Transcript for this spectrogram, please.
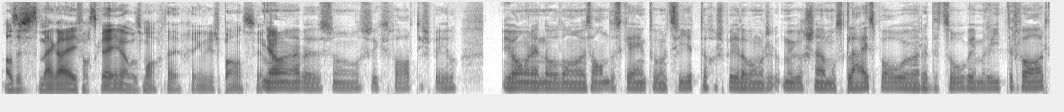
Also es ist ein mega einfaches Game, aber es macht echt irgendwie Spass. Ja, ja eben, es ist ein lustiges Partyspiel. Ja, wir haben noch, noch ein anderes Game, wo man Zierten kann spielen kann, wo man möglichst schnell muss Gleis bauen muss, während der Zug immer weiterfährt.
